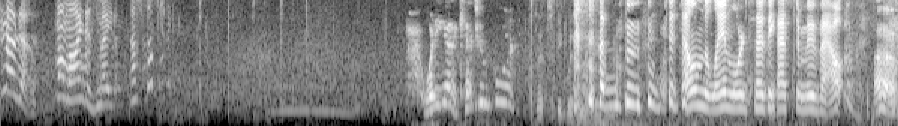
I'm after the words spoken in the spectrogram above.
No, no, my mind is made up. Now stop. here? What are you gonna catch him for? Let's speak with him. to tell him the landlord says he has to move out. Oh.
